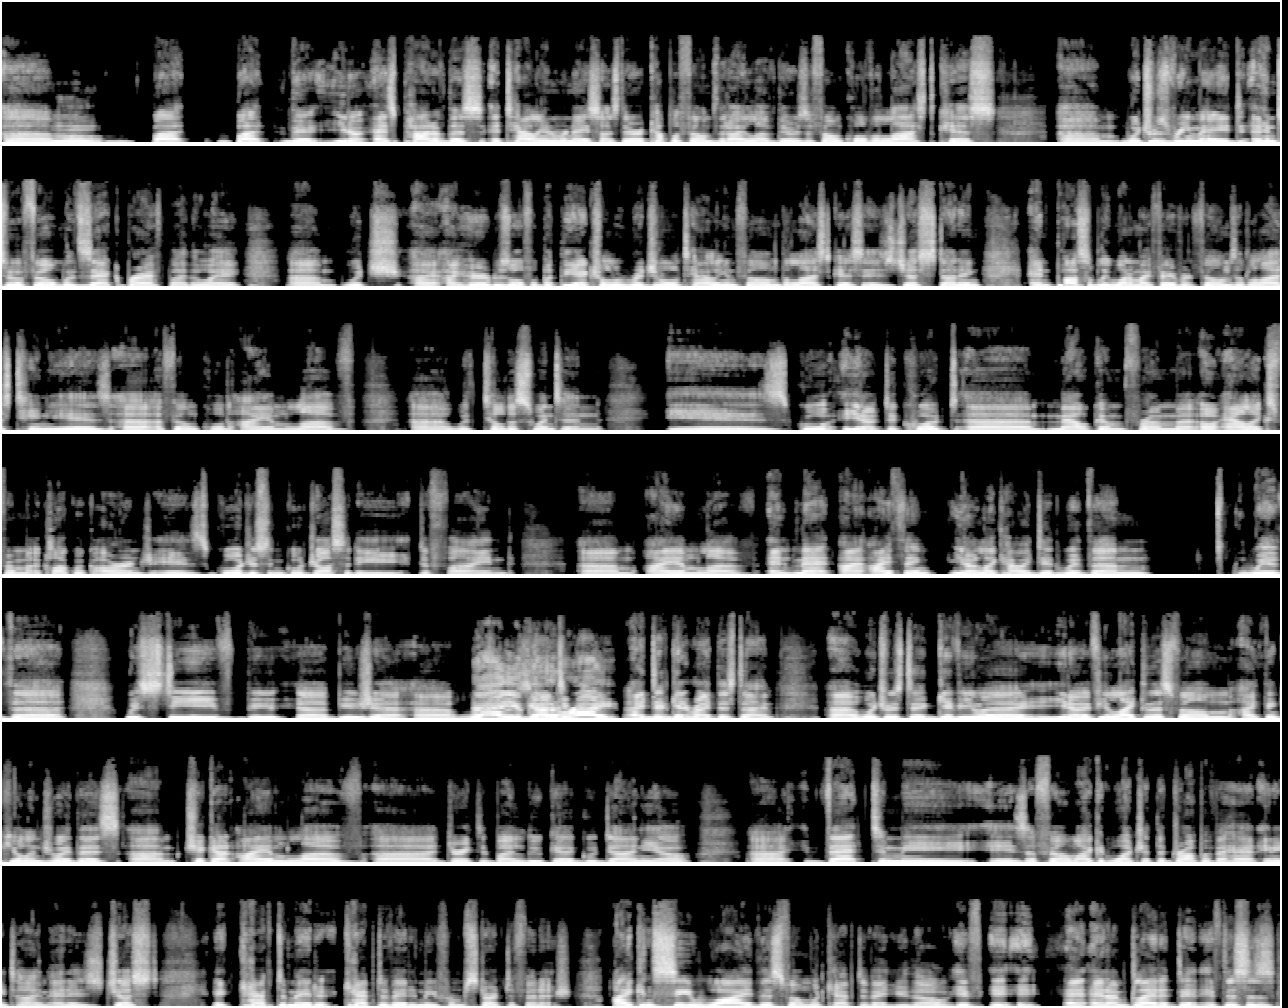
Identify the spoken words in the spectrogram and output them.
Um, Ooh. but but the you know as part of this Italian Renaissance, there are a couple of films that I love. There was a film called The Last Kiss, um, which was remade into a film with Zach Braff, by the way, um, which I, I heard was awful. But the actual original Italian film, The Last Kiss, is just stunning, and possibly one of my favorite films of the last ten years. Uh, a film called I Am Love uh, with Tilda Swinton is you know to quote uh, Malcolm from uh, oh Alex from A Clockwork Orange is gorgeous and gorgeosity defined. Um, I am love and Matt. I I think you know like how I did with um with uh with Steve Bu- uh, Buja. Uh, which Hey, you was, got know, it to- right. I did get it right this time, uh, which was to give you a, you know, if you liked this film, I think you'll enjoy this. Um, check out I Am Love, uh, directed by Luca Guadagnino. Uh, that to me is a film I could watch at the drop of a hat anytime and is just, it captivated, captivated me from start to finish. I can see why this film would captivate you though. If it, it and I'm glad it did. If this is,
